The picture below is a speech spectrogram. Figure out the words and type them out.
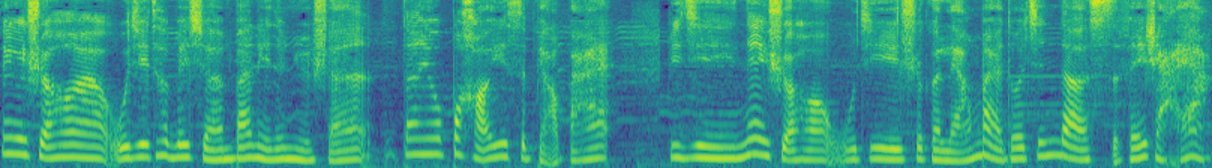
那个时候啊，无忌特别喜欢班里的女神，但又不好意思表白，毕竟那时候无忌是个两百多斤的死肥宅呀，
